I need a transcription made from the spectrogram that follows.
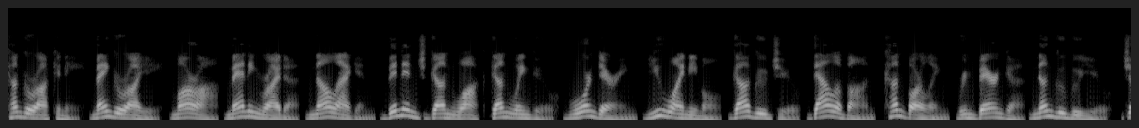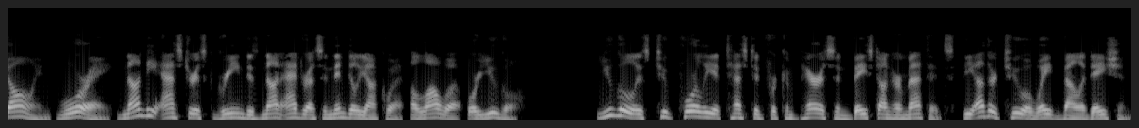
Kungarakani, Mangarayi, Mara, Maningrida, Nalagan, Bininj Gun Wak, Gunwingu, Warndarang, Uwinimal, Gaguju, Dalaban, Kunbarling, Rimbarnga, Nungubuyu, Jawin, Waray, Nandi asterisk Green does not address Inindilyakwa, Alawa, or Yugal. Yugal is too poorly attested for comparison based on her methods, the other two await validation.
